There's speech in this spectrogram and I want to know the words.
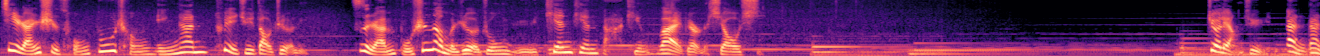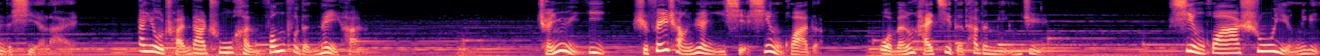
既然是从都城临安退居到这里，自然不是那么热衷于天天打听外边的消息。这两句淡淡的写来，但又传达出很丰富的内涵。陈与义。是非常愿意写杏花的，我们还记得他的名句：“杏花疏影里，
